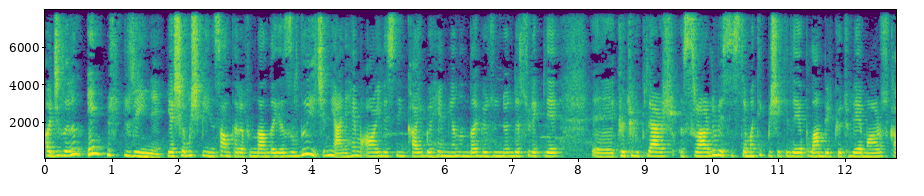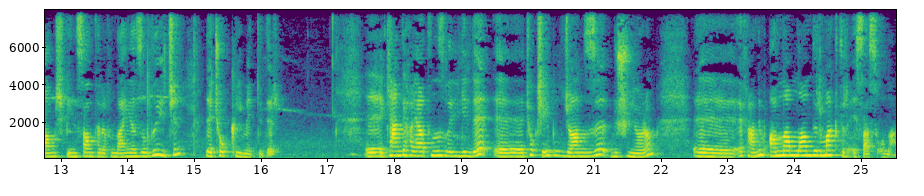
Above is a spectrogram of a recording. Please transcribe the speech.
acıların en üst düzeyini yaşamış bir insan tarafından da yazıldığı için yani hem ailesinin kaybı hem yanında gözünün önünde sürekli e, kötülükler ısrarlı ve sistematik bir şekilde yapılan bir kötülüğe maruz kalmış bir insan tarafından yazıldığı için de çok kıymetlidir. E, kendi hayatınızla ilgili de e, çok şey bulacağınızı düşünüyorum. E, efendim anlamlandırmaktır esas olan.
